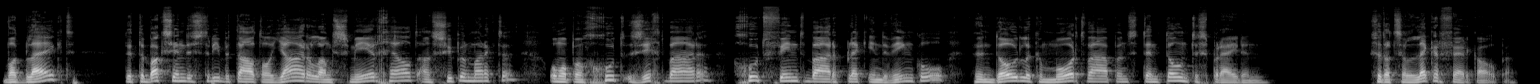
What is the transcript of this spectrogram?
Wat blijkt? De tabaksindustrie betaalt al jarenlang smeergeld aan supermarkten om op een goed zichtbare, goed vindbare plek in de winkel hun dodelijke moordwapens tentoon te spreiden, zodat ze lekker verkopen.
